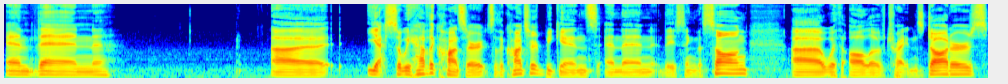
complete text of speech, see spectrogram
and then uh, yes, so we have the concert. So the concert begins, and then they sing the song uh, with all of Triton's daughters.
